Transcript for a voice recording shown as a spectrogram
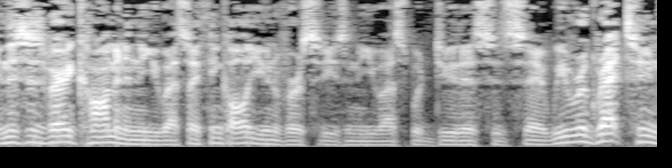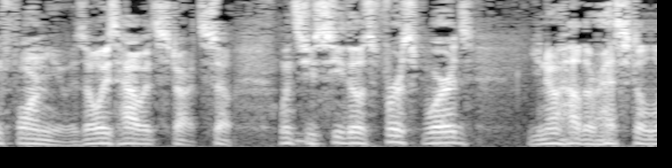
and this is very common in the U.S. I think all universities in the U.S. would do this. Is say, "We regret to inform you." Is always how it starts. So once you see those first words, you know how the rest of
